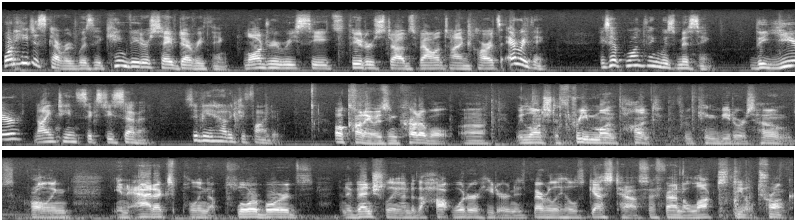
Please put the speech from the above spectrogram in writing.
What he discovered was that King Vidor saved everything laundry receipts, theater stubs, Valentine cards, everything. Except one thing was missing the year 1967. Sidney, how did you find it? Oh, Connie, it was incredible. Uh, we launched a three-month hunt through King Vidor's homes, crawling in attics, pulling up floorboards, and eventually under the hot water heater in his Beverly Hills guest house, I found a locked steel trunk.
